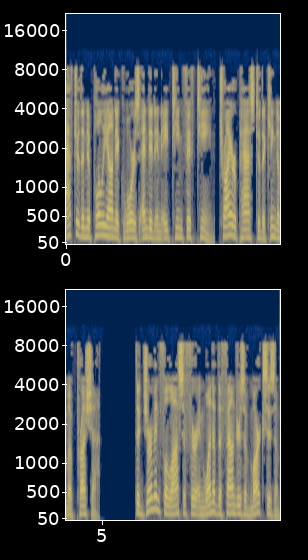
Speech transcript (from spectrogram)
After the Napoleonic Wars ended in 1815, Trier passed to the Kingdom of Prussia. The German philosopher and one of the founders of Marxism,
